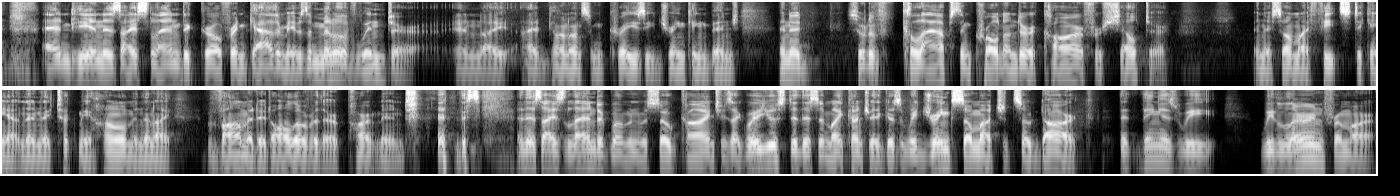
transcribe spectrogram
and he and his Icelandic girlfriend gathered me. It was the middle of winter, and I, I had gone on some crazy drinking binge and had sort of collapsed and crawled under a car for shelter. And they saw my feet sticking out, and then they took me home, and then I vomited all over their apartment. this, and this Icelandic woman was so kind. She's like, "We're used to this in my country because we drink so much; it's so dark." The thing is, we we learn from our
